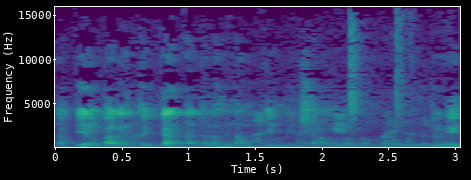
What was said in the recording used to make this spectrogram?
Tapi yang paling dekat adalah Tanqim insya Allah Oke.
